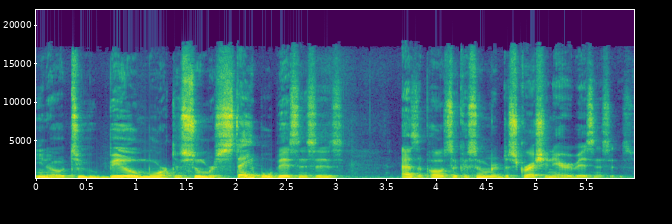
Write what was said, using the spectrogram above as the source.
you know, to build more consumer staple businesses as opposed to consumer discretionary businesses?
